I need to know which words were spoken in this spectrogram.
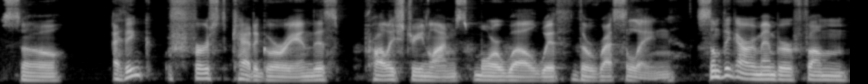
So I think first category, and this probably streamlines more well with the wrestling. Something I remember from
